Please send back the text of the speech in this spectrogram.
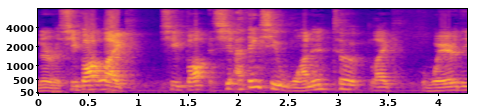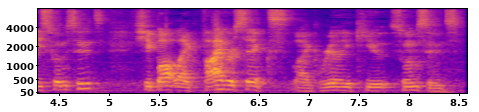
nervous. She bought like she bought she I think she wanted to like wear these swimsuits. She bought like five or six like really cute swimsuits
